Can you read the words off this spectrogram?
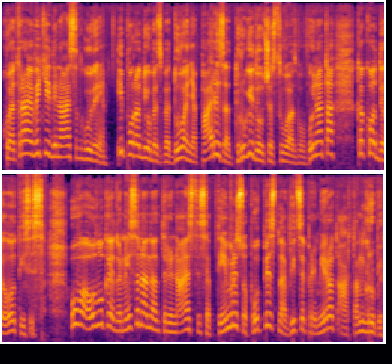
која трае веќе 11 години, и поради обезбедување пари за други да учествуваат во војната како дел од ИСИС. Оваа одлука е донесена на 13 септември со подпис на вице-премиерот Арта Артан групи.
